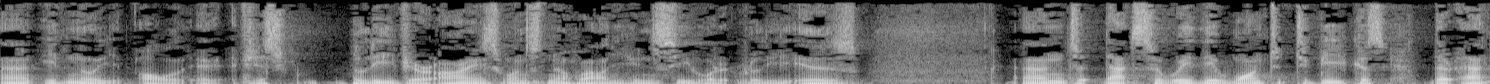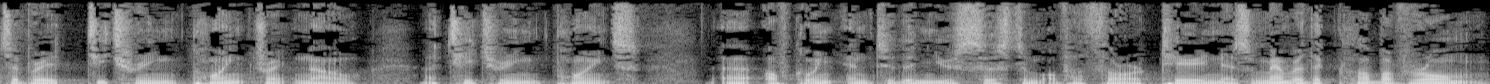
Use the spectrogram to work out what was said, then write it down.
Uh, even though you all, if you just believe your eyes once in a while, you can see what it really is. And that's the way they want it to be because they're at a very teetering point right now, a teetering point uh, of going into the new system of authoritarianism. Remember the Club of Rome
